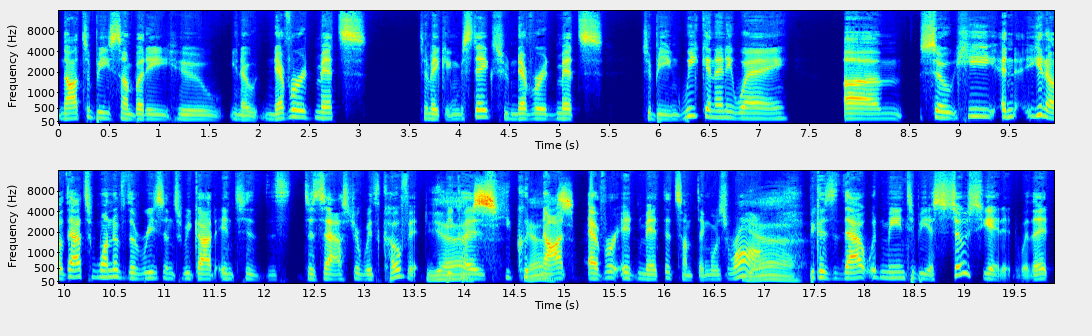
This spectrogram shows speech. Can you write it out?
not to be somebody who, you know, never admits to making mistakes, who never admits to being weak in any way. Um, so he, and you know, that's one of the reasons we got into this disaster with COVID Yes. because he could Yes. not ever admit that something was wrong Yeah. because that would mean to be associated with it,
